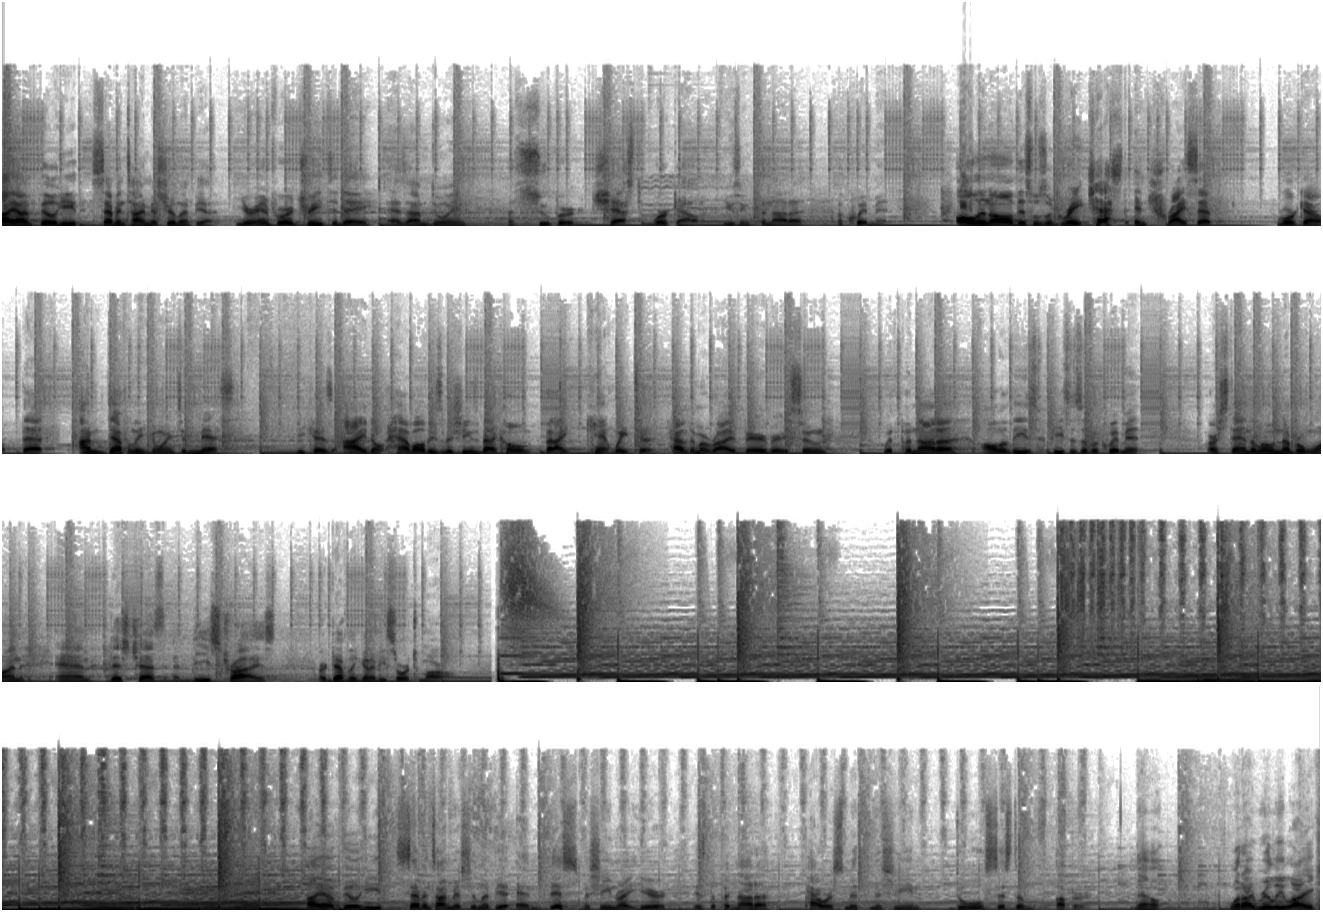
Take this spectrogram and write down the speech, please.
Hi, I'm Phil Heath, seven-time Mr. Olympia. You're in for a treat today as I'm doing a super chest workout using Panatta equipment. All in all, this was a great chest and tricep workout that I'm definitely going to miss because I don't have all these machines back home, but I can't wait to have them arrive very, very soon. With Panatta, all of these pieces of equipment are standalone number one, and this chest and these tries are definitely gonna be sore tomorrow. I am Phil Heath, seven-time Mr. Olympia, and this machine right here is the Panatta Powersmith Machine Dual System Upper. Now, what I really like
